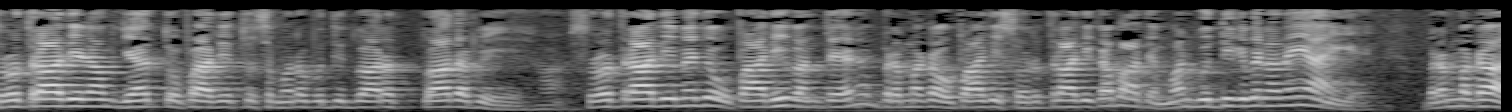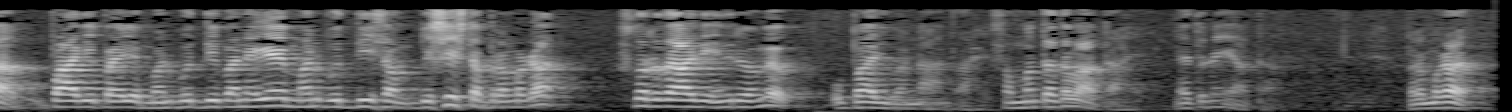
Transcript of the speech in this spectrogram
श्रोत्रादि नाम जैत उपाधित्व से मनोबुद्धि द्वारा अभी हाँ श्रोत्रादि में जो उपाधि बनते हैं ना, ब्रह्म का उपाधि, श्रोत्रादि का बात है। मन बुद्धि के बिना नहीं आएँगे। ब्रह्म का उपाधि पहले मन बुद्धि बनेंगे, मन बुद्धि विशिष्ट ब्रह्म का आदि इंद्रियों में उपाधि बनना आता है। संबंध तब आता है, नहीं तो नहीं आता। ब्रह्म का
